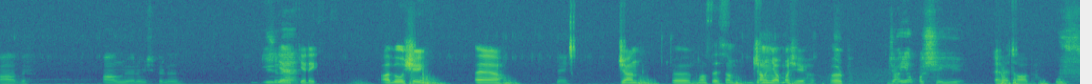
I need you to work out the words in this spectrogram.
Abi. Almıyorum hiçbirini. Şu evet ne? gerek. Abi o şey. Eee. Ne? Can. eee, nasıl desem. Can yapma şeyi. Herb. Can yapma şeyi. Evet abi. Uf.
